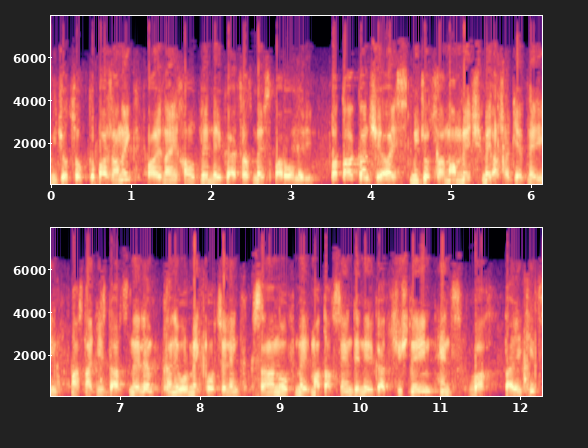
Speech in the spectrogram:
միջոցով կբաժանենք բարենային խանութներ ներկայացած մեր սպառողներին։ Պատահական չէ այս միջոցառման մեջ մեր աշակերտներին մասնակից դարձնելը, քանի որ մենք փորձել ենք սրանով մեր մտաղ սերնդի ներկայացուցիչներին հենց վաղ տարիքից,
